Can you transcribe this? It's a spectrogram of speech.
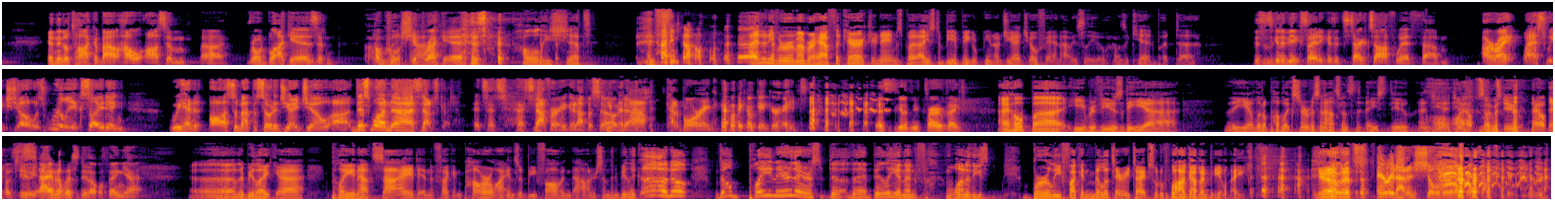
and then he'll talk about how awesome uh, Roadblock is and how Oh cool God. Shipwreck is. Holy shit. And I know. I didn't even remember half the character names, but I used to be a big, you know, GI Joe fan, obviously, when I was a kid. But uh, this is going to be exciting because it starts off with, um, all right, last week's show was really exciting. We had an awesome episode of GI Joe. Uh, this one, uh, it's not as good. It's it's it's not very good episode. Uh, kind of boring. I'm like, okay, great. this is going to be perfect. I hope uh, he reviews the uh, the uh, little public service announcements that they used to do on GI Oh, Joe. I hope so too. I hope so too. Yeah, I haven't listened to the whole thing yet. Uh, there'd be like uh, playing outside, and the fucking power lines would be falling down or something. It'd be like, "Oh no, don't play near there, the, the Billy." And then one of these burly fucking military types would walk up and be like, "Yeah, that's a parrot on his shoulder. Like, that's fucking weird.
